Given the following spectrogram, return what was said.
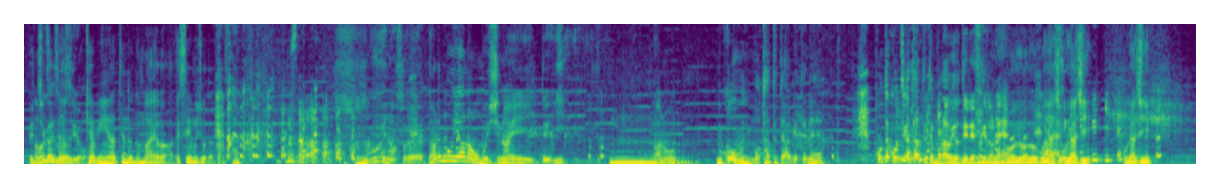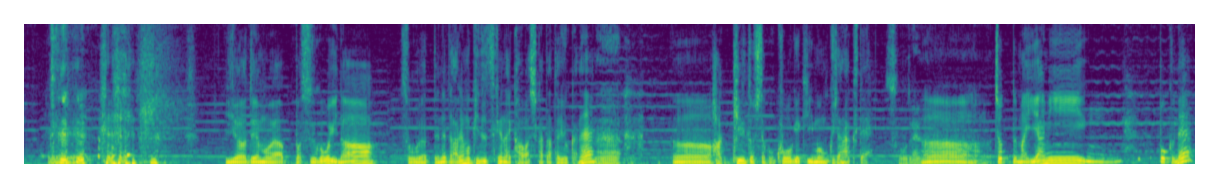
え違いますよ。キャビンアテンドの前は SM 上だったんですか？すごいなそれ。誰も嫌な思いしないでいい。うん。あの向こうにも立ててあげてね。本当はこっちが立ててもらう予定ですけどね。おいおいおい親父。親父。親父、えー いやでもやっぱすごいな。そうやってね誰も傷つけないかわし方というかね。ね。うんはっきりとしたこう攻撃文句じゃなくて。そうだよ、うん。ちょっとまあ嫌う味ん。っぽくね、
